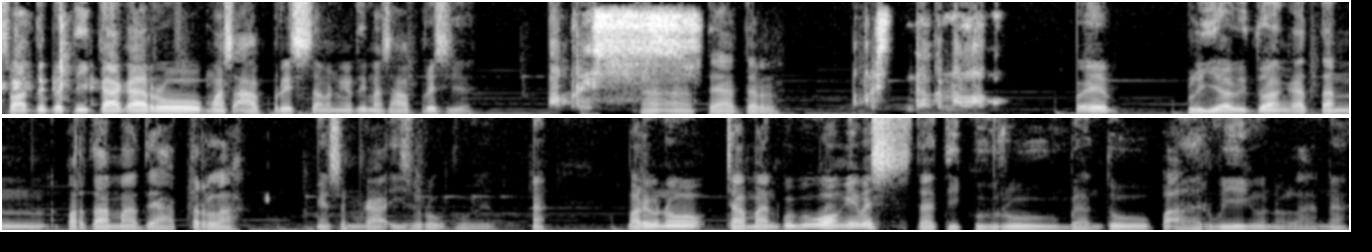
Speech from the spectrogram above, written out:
suatu ketika karo Mas Apris, sampean ngerti Mas Apris ya? Apres Heeh, teater. Apres nggak kenal aku Pokoknya beliau itu angkatan pertama teater lah SMKI Surabaya. Nah, mari ngono zamanku ku wonge wis dadi guru, bantu Pak Harwi ngono lah. Nah,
